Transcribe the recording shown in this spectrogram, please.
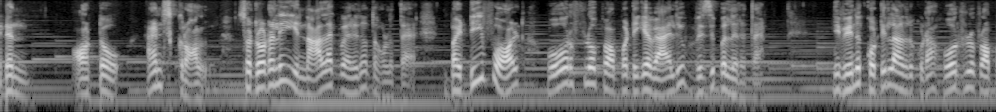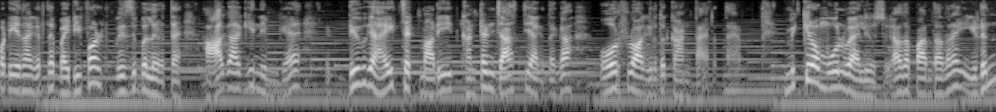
hidden auto and scroll so totally ಈ ನಾಲ್ಕು ವ್ಯಾಲ್ಯೂನ ತಗೊಳುತ್ತೆ. ಬೈ ಡಿಫಾಲ್ಟ್ ಓವರ್ಫ್ಲೋ ಪ್ರಾಪರ್ಟಿಗೆ ವ್ಯಾಲ್ಯೂ ವಿಸಿಬಲ್ ಇರುತ್ತೆ. ನೀವೇನು ಕೊಟ್ಟಿಲ್ಲ ಅಂದರೂ ಕೂಡ ಓವರ್ಫ್ಲೋ ಪ್ರಾಪರ್ಟಿ ಏನಾಗಿರುತ್ತೆ? ಬೈ ಡಿಫಾಲ್ಟ್ ವಿಸಿಬಲ್ ಇರುತ್ತೆ. ಹಾಗಾಗಿ ನಿಮಗೆ ಡ್ಯೂಗೆ ಹೈಟ್ ಸೆಟ್ ಮಾಡಿ ಕಂಟೆಂಟ್ ಜಾಸ್ತಿ ಆಗಿದಾಗ ಓವರ್ಫ್ಲೋ ಆಗಿರೋದು ಕಾಣ್ತಾ ಇರುತ್ತೆ. ಮಿಕ್ಕಿರೋ ಮೂಲ ವ್ಯಾಲ್ಯೂಸ್ ಯಾವುದಪ್ಪ ಅಂತಂದರೆ ಇಡನ್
